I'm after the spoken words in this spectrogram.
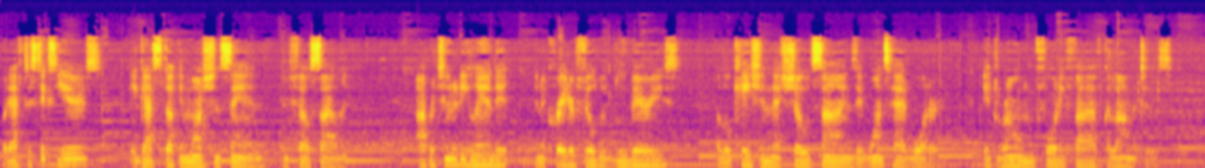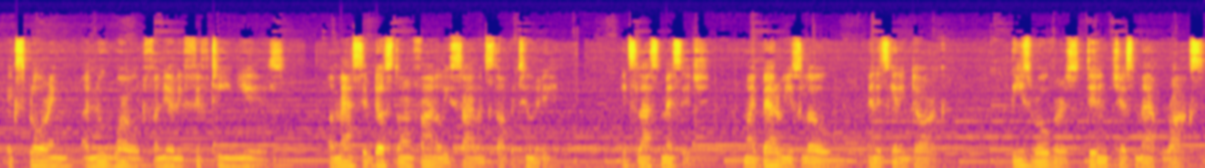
But after six years, it got stuck in Martian sand and fell silent. Opportunity landed in a crater filled with blueberries, a location that showed signs it once had water. It roamed 45 kilometers, exploring a new world for nearly 15 years. A massive dust storm finally silenced Opportunity. Its last message My battery is low, and it's getting dark. These rovers didn't just map rocks,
